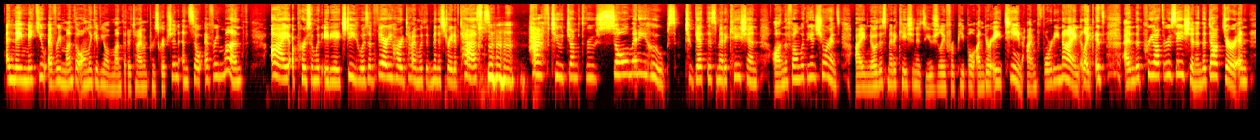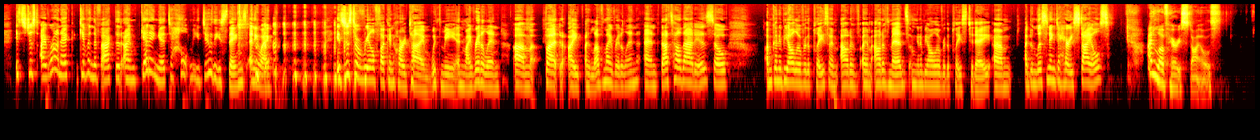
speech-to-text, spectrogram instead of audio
and they make you every month. They'll only give you a month at a time in prescription, and so every month. I, a person with ADHD who has a very hard time with administrative tasks, have to jump through so many hoops to get this medication on the phone with the insurance. I know this medication is usually for people under 18. I'm 49. Like it's, and the pre authorization and the doctor. And it's just ironic given the fact that I'm getting it to help me do these things. Anyway. it's just a real fucking hard time with me and my Ritalin. Um, but I I love my Ritalin, and that's how that is. So I'm going to be all over the place. I'm out of I'm out of meds. I'm going to be all over the place today. Um, I've been listening to Harry Styles. I love Harry Styles.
